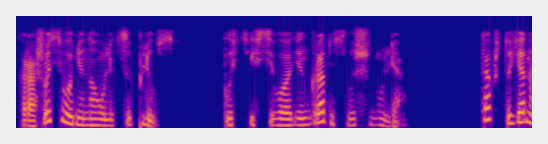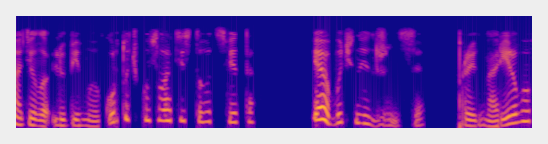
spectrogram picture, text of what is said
Хорошо сегодня на улице плюс, пусть и всего один градус выше нуля. Так что я надела любимую курточку золотистого цвета и обычные джинсы, проигнорировав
